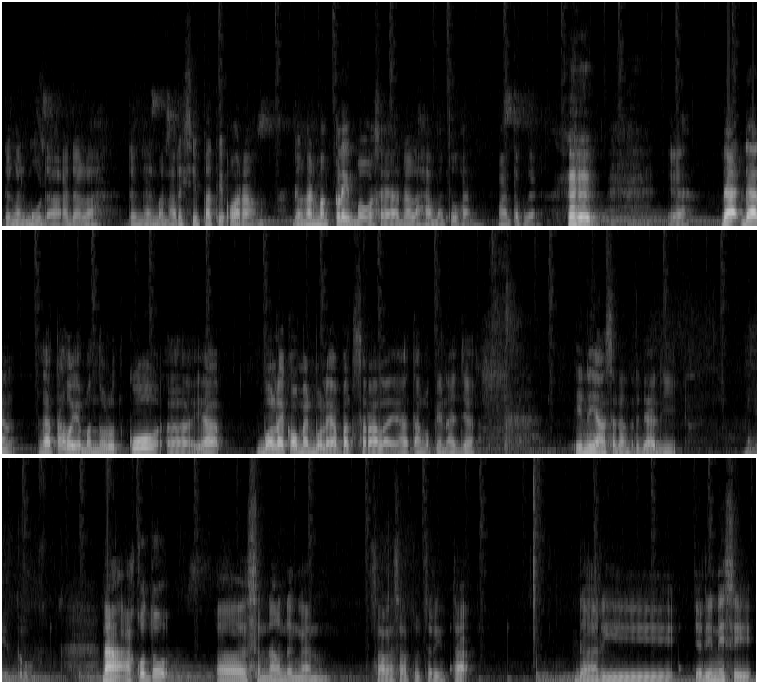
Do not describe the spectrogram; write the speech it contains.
dengan mudah adalah dengan menarik simpati orang, dengan mengklaim bahwa saya adalah hamba Tuhan. Mantap nggak? ya. Da dan nggak tahu ya, menurutku uh, ya boleh komen, boleh apa terserah lah ya, tanggepin aja. Ini yang sedang terjadi, gitu. Nah, aku tuh uh, senang dengan salah satu cerita dari jadi ini si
